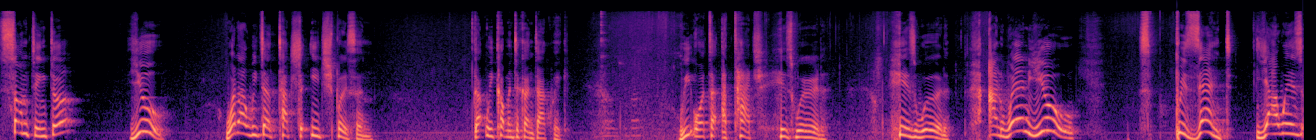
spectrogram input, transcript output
something to you. What are we to attach to each person that we come into contact with? We ought to attach His Word. His Word. And when you present Yahweh's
